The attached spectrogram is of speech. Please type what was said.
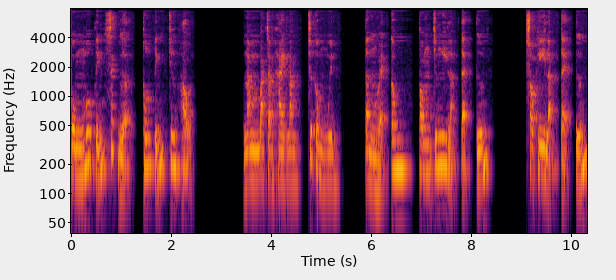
cùng mưu tính sách lược thôn tính chư hầu. Năm 325 trước công nguyên, Tần Huệ Công phong Trương Nghi làm tể tướng. Sau khi làm tể tướng,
